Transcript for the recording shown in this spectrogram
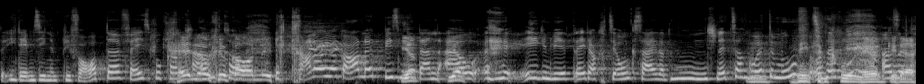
in dem Sinne einen privaten Facebook-Account. Ich kenne euch ja gar nicht. Ich kenne euch ja gar nicht, bis ja. mir dann auch irgendwie die Redaktion gesagt hat, hm, ist nicht so ein guter hm, Move. Nicht so cool, ja, also, genau.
